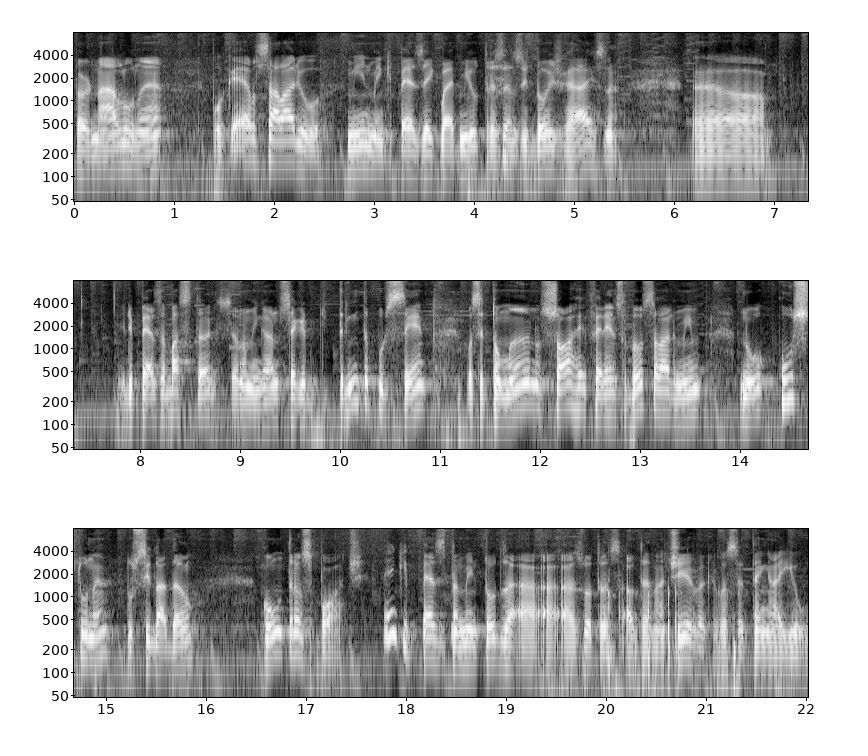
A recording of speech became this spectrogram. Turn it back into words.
Torná-lo, né? Porque é o salário mínimo em que pesa aí 1.302 reais, né? É, ele pesa bastante, se eu não me engano, chega de 30%, você tomando só a referência do salário mínimo no custo né, do cidadão com o transporte. Em que pese também todas as outras alternativas, que você tem aí o,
